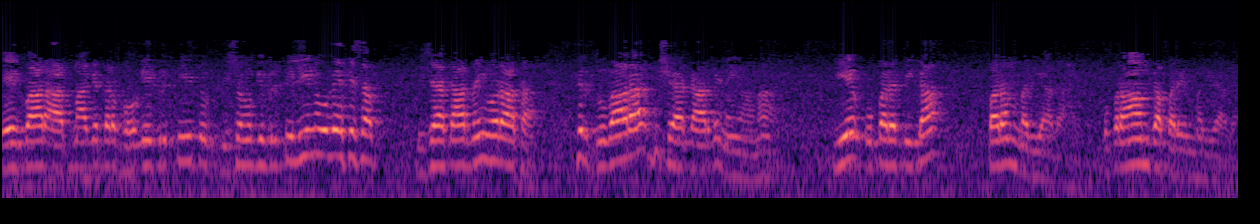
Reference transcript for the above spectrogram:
एक बार आत्मा की तरफ़ होगी वृत्ति तो विषयों की वृत्ति लीन हो गए थे सब। विषयाकार नहीं हो रहा था। फिर दोबारा विषयाकार में नहीं आना। ये उपरति का परम मर्यादा है। उपराम का परम मर्यादा।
